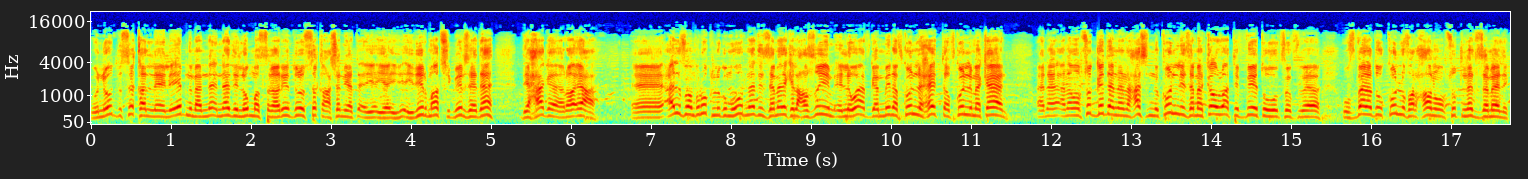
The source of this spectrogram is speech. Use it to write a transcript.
وان يدي ثقه لابن من النادي اللي هم الصغيرين دول الثقه عشان يدير ماتش كبير زي ده. دي حاجة رائعة. آه، ألف مبروك لجمهور نادي الزمالك العظيم اللي واقف جنبنا في كل حتة وفي كل مكان. أنا أنا مبسوط جدا ان أنا حاسس إن كل زملكاوي الوقت في بيته وفي, في, وفي بلده كله فرحان ومبسوط لنادي الزمالك.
